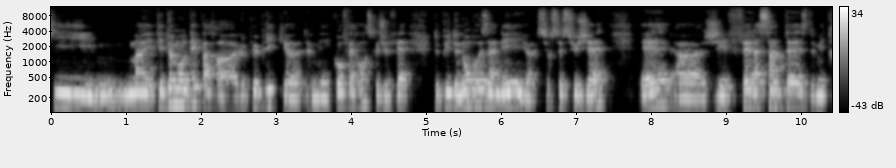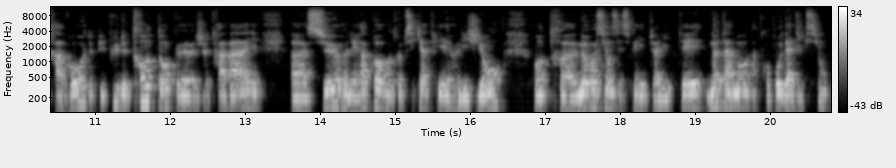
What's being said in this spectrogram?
qui m'a été demandé par euh, le public euh, de mes conférences que je fais depuis de nombreuses années sur ce sujet et j'ai fait la synthèse de mes travaux depuis plus de 30 ans que je travaille sur les rapports entre psychiatrie et religion, entre neurosciences et spiritualité, notamment à propos d'addiction.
